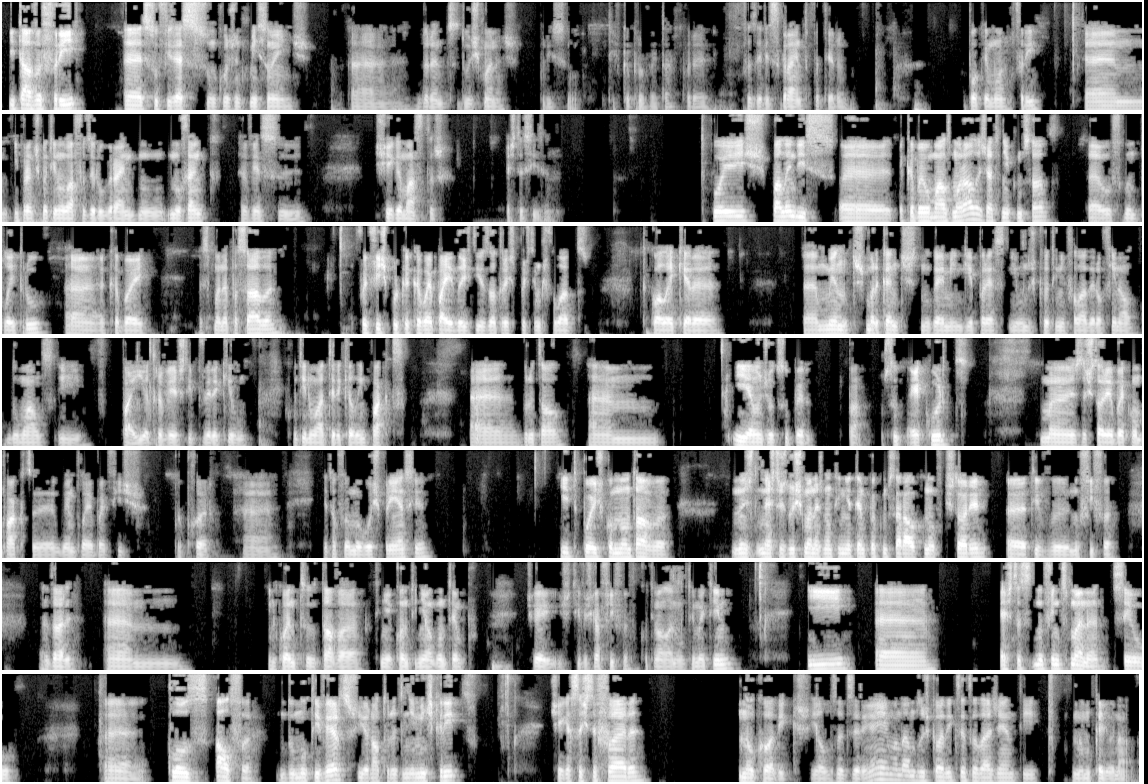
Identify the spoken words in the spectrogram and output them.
E estava free uh, se eu fizesse um conjunto de missões uh, durante duas semanas. Por isso tive que aproveitar para fazer esse grind para ter um Pokémon free. Um, e pronto, continuo lá a fazer o grind no, no rank a ver se chega Master esta season. Depois, para além disso, uh, acabei o Miles Morales, já tinha começado uh, o segundo playthrough. Uh, acabei a semana passada. Foi fixe porque acabei para aí dois dias ou três depois de termos falado qual é que era uh, momentos marcantes no gaming e aparece e um dos que eu tinha falado era o final do Miles e pá, e outra vez tipo ver aquilo continua a ter aquele impacto uh, brutal. Um, e é um jogo super pá, é curto mas a história é bem compacta o gameplay é bem fixe para porrer. Uh, então foi uma boa experiência. E depois como não estava nestas duas semanas não tinha tempo para começar algo novo de história. Uh, tive no FIFA a dar um, enquanto estava tinha, quando tinha algum tempo joguei, estive a jogar FIFA, continuar lá no Ultimate Team e uh, esta, no fim de semana saiu uh, Close Alpha do Multiversos e eu na altura tinha-me inscrito. Chega sexta-feira, no códigos. Eles a dizerem, é, mandámos os códigos a toda a gente e não me calhou nada.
